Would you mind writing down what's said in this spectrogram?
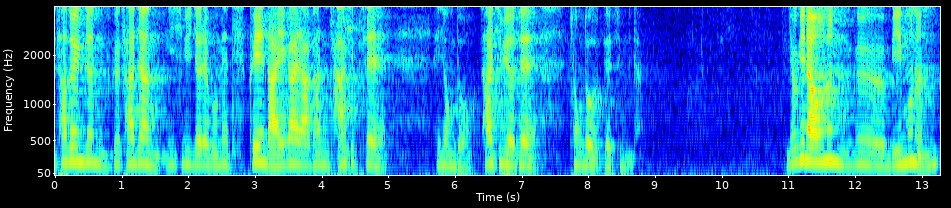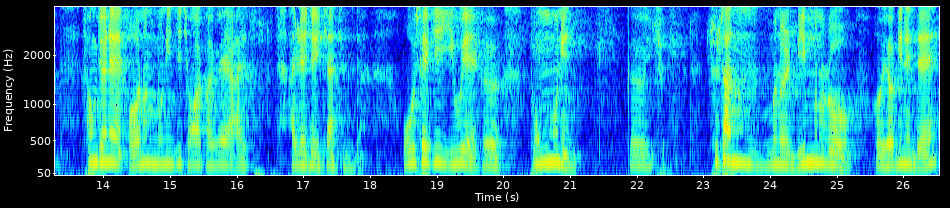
사도행전 그 4장 22절에 보면 그의 나이가 약 한 40세 정도, 40여 세 정도 됐습니다. 여기 나오는 그 미문은 성전의 어느 문인지 정확하게 알, 알려져 있지 않습니다. 5세기 이후에 그 동문인 그 수산문을 민문으로 어, 여기는데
